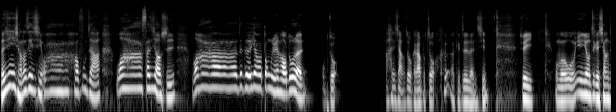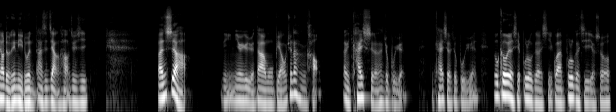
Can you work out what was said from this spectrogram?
人性一想到这件事情，哇，好复杂，哇，三小时，哇，这个要动员好多人，我不做。他很想做，可他不做。OK，这是人性。所以，我们我们运用这个香蕉柳丁理论，它是这样哈，就是。凡事啊，你你有一个远大的目标，我觉得那很好。那你开始了，那就不远；你开始就不远。如果各位有写布鲁格的习惯，布鲁格其实有时候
